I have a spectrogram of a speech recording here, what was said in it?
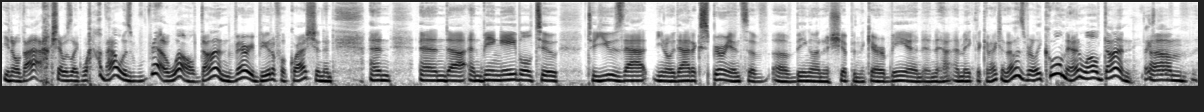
you know, that actually I was like, wow, that was real well done. Very beautiful question, and and and uh, and being able to to use that, you know, that experience of of being on a ship in the Caribbean and and make the connection. That was really cool, man. Well done. Thanks, um,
